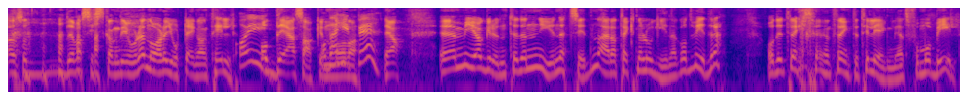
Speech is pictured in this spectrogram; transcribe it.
altså, det var sist gang de gjorde det. Nå har de gjort det en gang til. Oi. Og det er saken det er nå. Da. Ja. Eh, Mye av grunnen til den nye nettsiden er at teknologien har gått videre, og de trengte, trengte tilgjengelighet for mobil.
